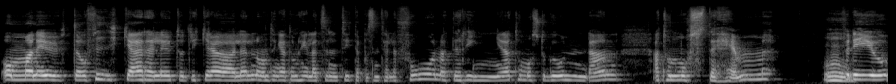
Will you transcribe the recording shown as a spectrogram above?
om man är ute och fikar eller ute och dricker öl eller någonting, att hon hela tiden tittar på sin telefon, att det ringer, att hon måste gå undan, att hon måste hem. Mm. För det är ju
